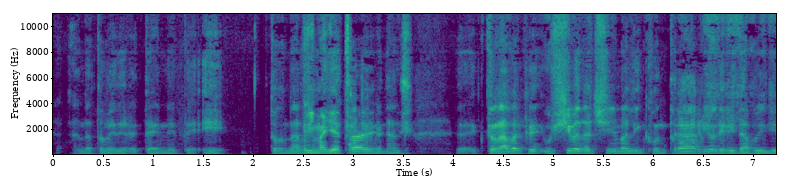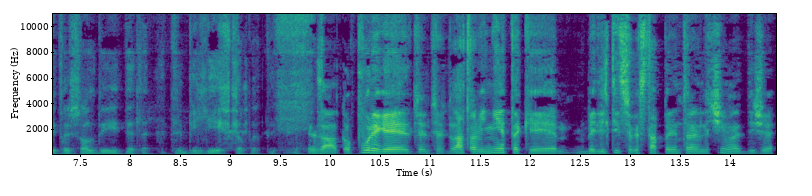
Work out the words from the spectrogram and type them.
è andato a vedere Tenet e tornava Prima indietro di entrare... Eh, tornava, usciva dal cinema all'incontrario, gli ridavano indietro i soldi del, del biglietto. Esatto, oppure che c'è, c'è l'altra vignetta che vedi il tizio che sta per entrare nel cinema e dice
